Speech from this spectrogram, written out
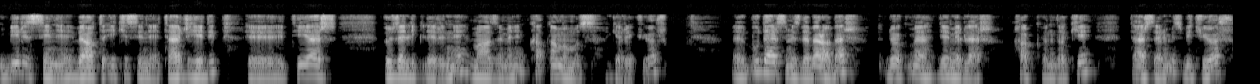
birisini veyahut da ikisini tercih edip e, diğer özelliklerini malzemenin katlamamız gerekiyor. E, bu dersimizle beraber dökme demirler hakkındaki derslerimiz bitiyor.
